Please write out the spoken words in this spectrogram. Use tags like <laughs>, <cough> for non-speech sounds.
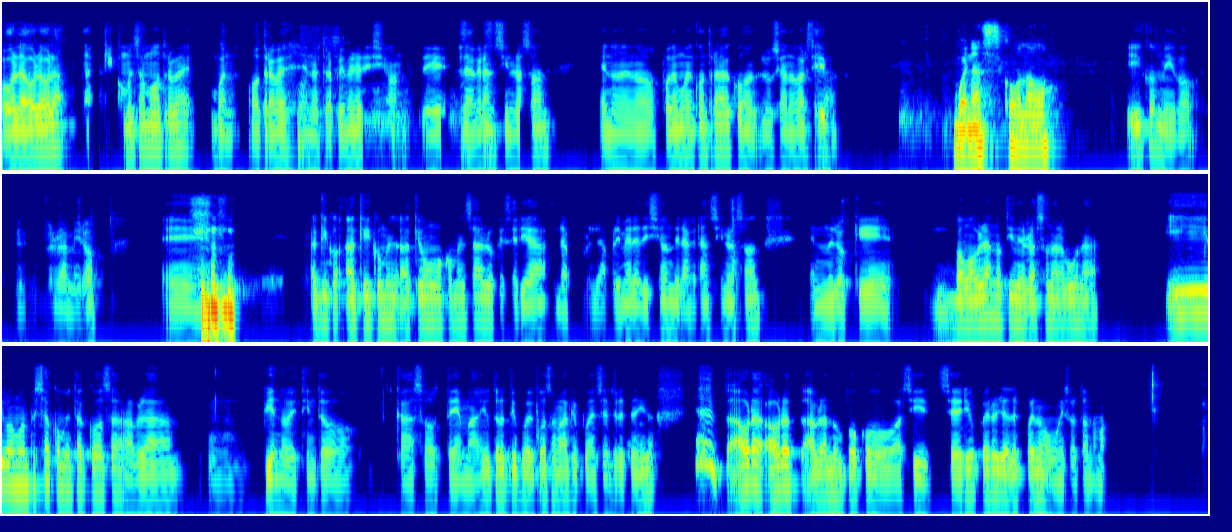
Hola, hola, hola. Aquí comenzamos otra vez, bueno, otra vez en nuestra primera edición de La Gran Sin Razón, en donde nos podemos encontrar con Luciano García Buenas, ¿cómo andamos? y conmigo, Ramiro. Eh, <laughs> aquí, aquí, come- aquí vamos a comenzar lo que sería la, la primera edición de La Gran Sin Razón, en donde lo que vamos a hablar no tiene razón alguna y vamos a empezar a comentar cosas, a hablar, mm, viendo distintos casos, temas y otro tipo de cosas más que pueden ser entretenidas. Eh, ahora, ahora hablando un poco así serio, pero ya después nos vamos a ir soltando más.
